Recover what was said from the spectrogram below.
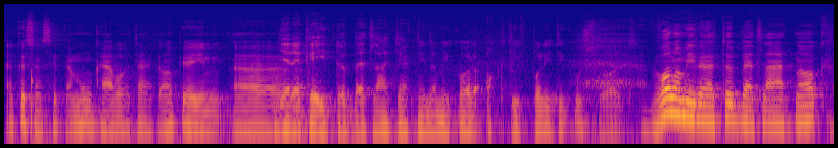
Hát köszönöm szépen, munkával telnek a napjaim. Gyerekei többet látják, mint amikor aktív politikus volt? Valamivel többet látnak,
